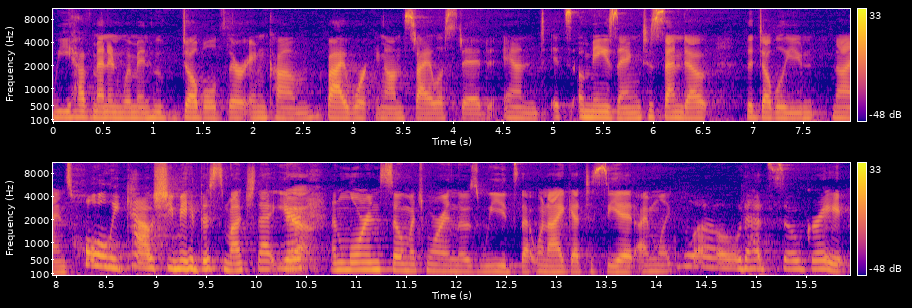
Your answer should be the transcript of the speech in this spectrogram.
we have men and women who've doubled their income by working on Stylisted, and it's amazing to send out the W9s. Holy cow, she made this much that year. Yeah. And Lauren's so much more in those weeds that when I get to see it, I'm like, whoa, that's so great.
